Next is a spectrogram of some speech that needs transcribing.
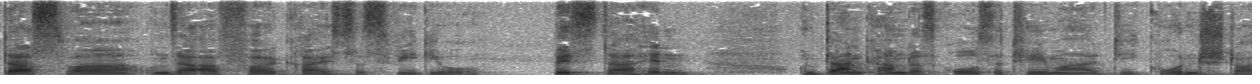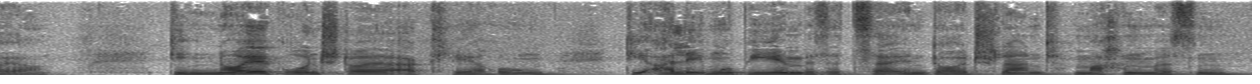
das war unser erfolgreichstes Video. Bis dahin. Und dann kam das große Thema, die Grundsteuer. Die neue Grundsteuererklärung, die alle Immobilienbesitzer in Deutschland machen müssen.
